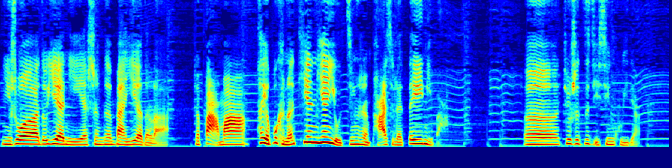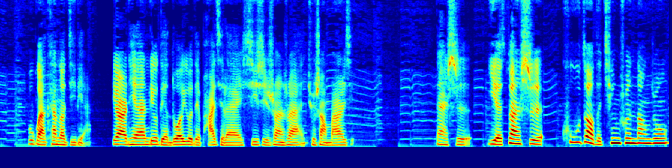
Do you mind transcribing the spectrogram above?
你说都夜里深更半夜的了。这爸妈他也不可能天天有精神爬起来逮你吧？嗯，就是自己辛苦一点，不管看到几点，第二天六点多又得爬起来洗洗涮涮去上班去。但是也算是枯燥的青春当中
